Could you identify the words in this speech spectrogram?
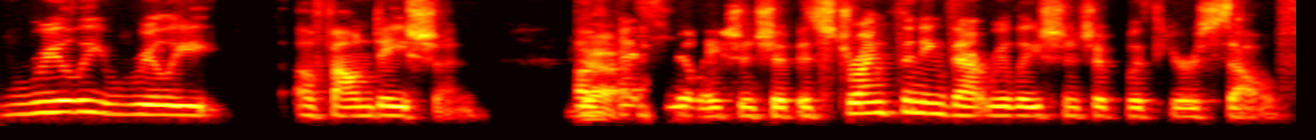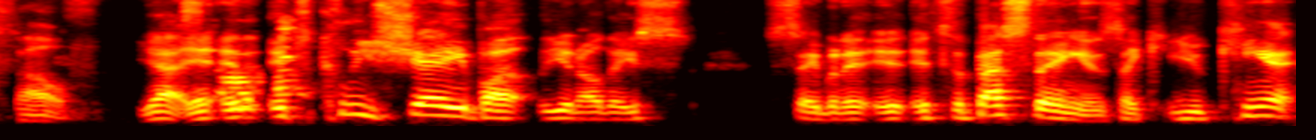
really really a foundation of yes. any relationship it's strengthening that relationship with yourself self yeah, so, it, it's cliche, but you know they say, but it, it's the best thing. Is like you can't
